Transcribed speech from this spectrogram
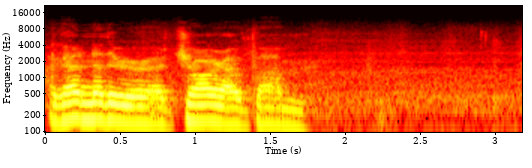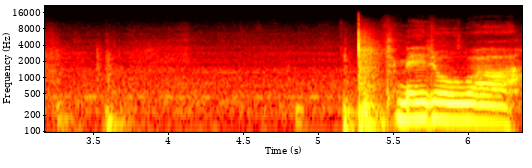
I got another uh, jar of um, tomato uh,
